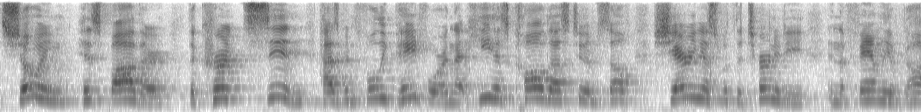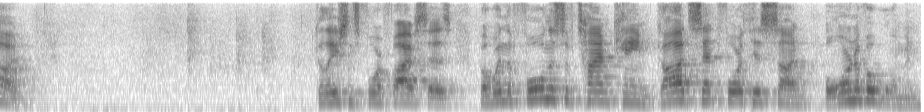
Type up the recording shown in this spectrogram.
Showing his Father the current sin has been fully paid for and that he has called us to himself, sharing us with eternity in the family of God. Galatians 4 5 says, But when the fullness of time came, God sent forth his Son, born of a woman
